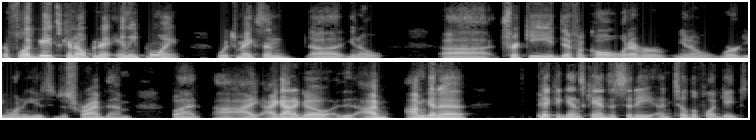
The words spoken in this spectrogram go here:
the floodgates can open at any point, which makes them, uh, you know, uh, tricky, difficult, whatever you know word you want to use to describe them. But I I gotta go. I'm I'm gonna pick against Kansas City until the floodgates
